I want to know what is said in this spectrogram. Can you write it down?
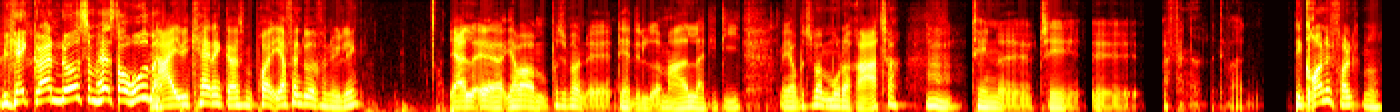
Vi kan ikke gøre noget som helst overhovedet, mand. Nej, vi kan ikke gøre som... Prøv, jeg fandt ud af for nylig, ikke? Jeg, øh, jeg var på et tidspunkt... Øh, det her, det lyder meget ladidi, men jeg var på et tidspunkt moderator Mm. til en... Øh, til, øh, hvad fanden det? Det var... Det grønne folkemøde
